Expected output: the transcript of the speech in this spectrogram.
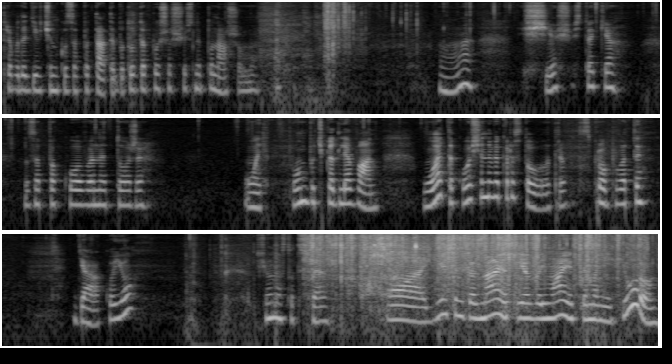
Треба буде дівчинку запитати, бо тут пише щось не по-нашому. Ще щось таке запаковане теж. Ой, бомбочка для ван. Ой, такого ще не використовувала. Треба спробувати. Дякую. Що у нас тут ще? Ой, дівчинка знає, що я займаюся манікюром.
